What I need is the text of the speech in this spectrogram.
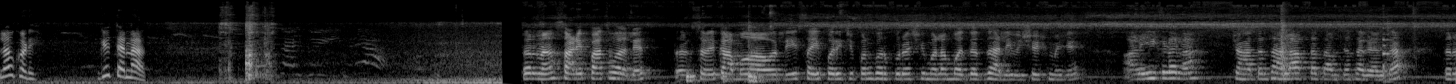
लावकडे घे त्यांना आत. तर ना साडेपाच वाजलेत. तर सगळे कामं आवरली. सईपरीची पण भरपूर अशी मला मदत झाली विशेष म्हणजे. आणि इकडं ना चहा तर झाला आत्ताच आमच्या सगळ्यांचा. तर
